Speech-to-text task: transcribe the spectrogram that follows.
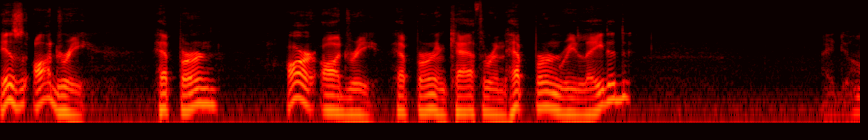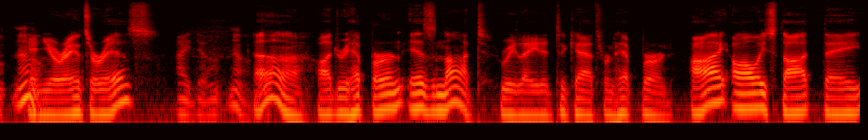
Is Audrey Hepburn, are Audrey Hepburn and Katharine Hepburn related? I don't know. And your answer is? I don't know. Ah, Audrey Hepburn is not related to Katharine Hepburn. I always thought they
